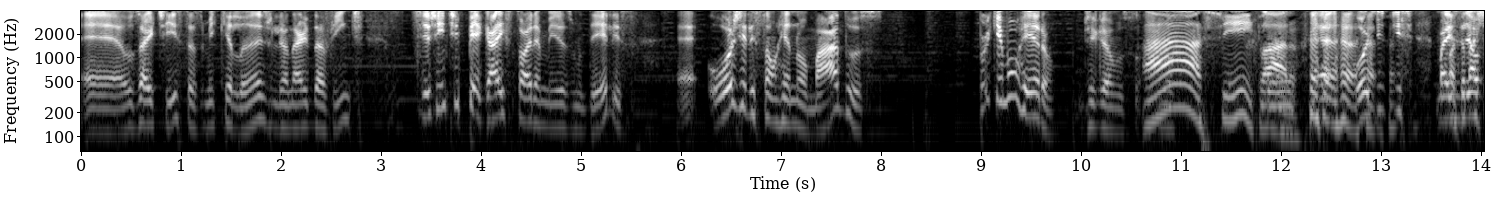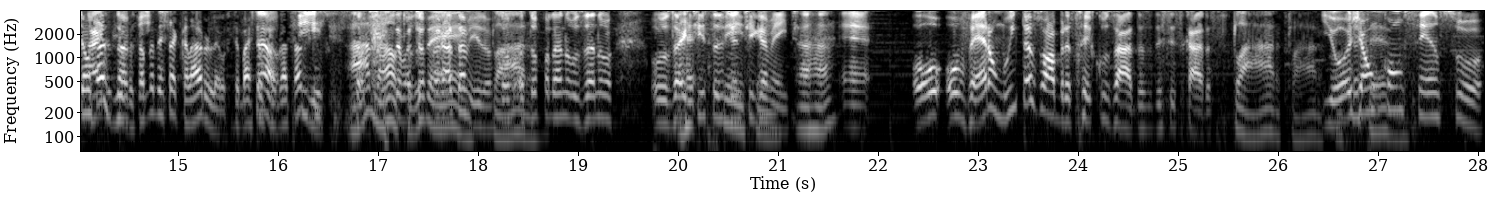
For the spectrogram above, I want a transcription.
é, os artistas, Michelangelo, Leonardo da Vinci, se a gente pegar a história mesmo deles, é, hoje eles são renomados porque morreram digamos. Ah, sim, claro. É, hoje existe. Mas o Sebastião tá vivo, só pra deixar claro, Léo. O Sebastião não, Salgado tá vivo. Ah, não, Sebastião Salgado tá vivo. Claro. Eu, tô, eu, tô, falando usando os artistas sim, de antigamente. Uhum. É, houveram muitas obras recusadas desses caras. Claro, claro. E hoje certeza. é um consenso,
